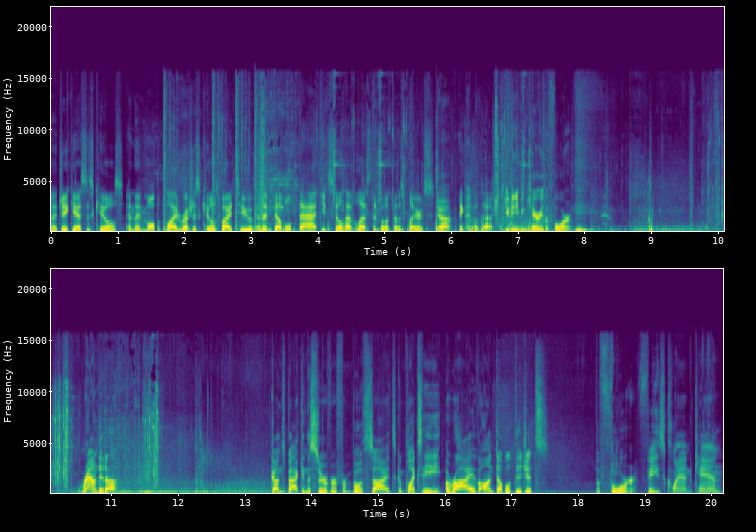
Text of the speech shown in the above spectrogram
uh, JKS's kills, and then multiplied Rush's kills by two, and then doubled that, you'd still have less than both those players. Yeah. Think and about that. You didn't even carry the four. Round it up. Guns back in the server from both sides. Complexity arrive on double digits before FaZe Clan can.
